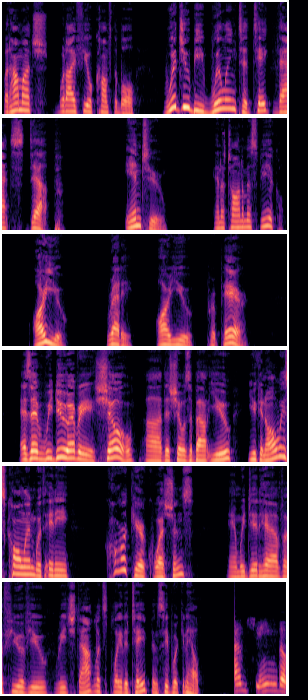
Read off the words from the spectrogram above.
but how much would I feel comfortable? Would you be willing to take that step into an autonomous vehicle? Are you ready? Are you prepared? As we do every show, uh, this show is about you. You can always call in with any car care questions. And we did have a few of you reached out. Let's play the tape and see if we can help. I'm seeing the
